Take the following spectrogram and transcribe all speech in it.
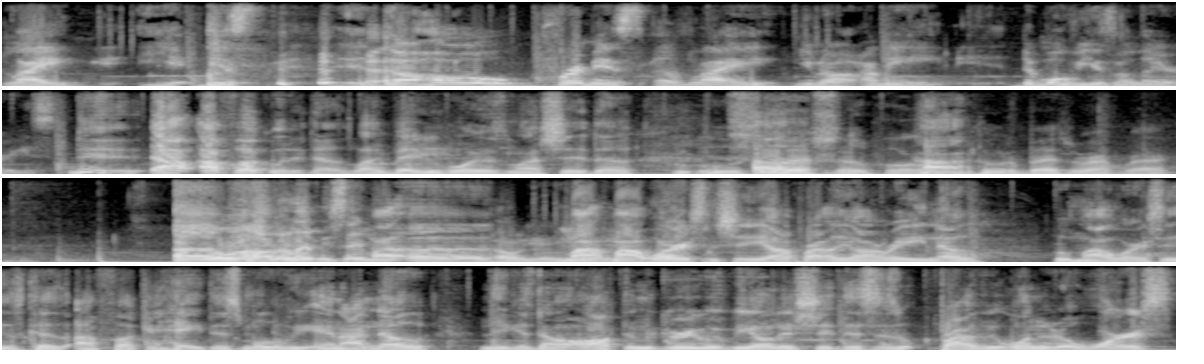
like it's the whole premise of like you know. I mean, the movie is hilarious. yeah, I, I fuck with it though. Like Baby Boy is my shit though. Who's the Oh, best? Snoop. Huh? Who the best rapper actor? Uh, well, hold on. Let me say my uh, Oh, yeah, my yeah, my yeah. worst and shit. Y'all probably already know who my worst is because I fucking hate this movie, and I know niggas don't often agree with me on this shit. This is probably one of the worst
